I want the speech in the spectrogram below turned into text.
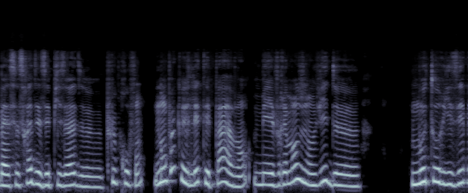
Ben, ce sera des épisodes plus profonds. Non pas que je l'étais pas avant, mais vraiment j'ai envie de m'autoriser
